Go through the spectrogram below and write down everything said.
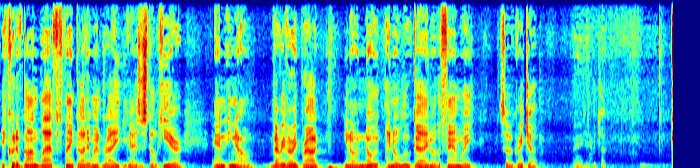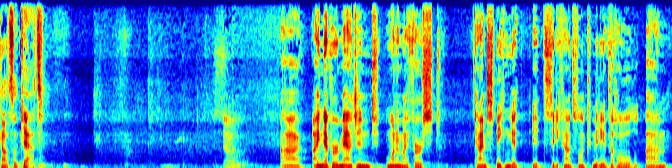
It could have gone left, thank God it went right. You guys are still here. And, you know, very, very proud. You know, know, I know Luca, I know the family, so great job. Thank you. Great job. Councilor Katz. Uh, I never imagined one of my first times speaking at, at City Council and Committee of the Whole, um,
